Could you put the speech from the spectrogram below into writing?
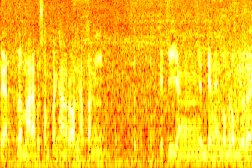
แดดเริ่มมาแล้วผู้ชมค่อนข้างร้อนครับตอนนี้ตะกี้ยังเย็นๆยังลมๆอยู่เลย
